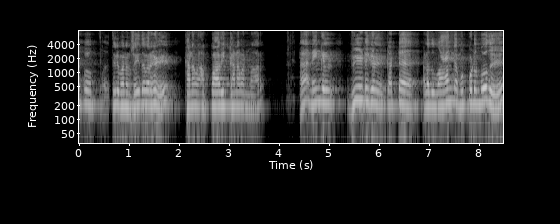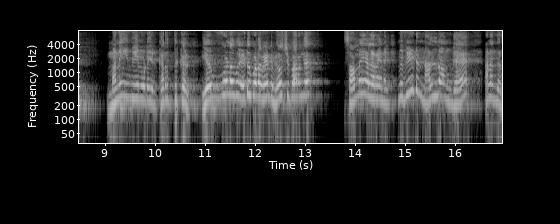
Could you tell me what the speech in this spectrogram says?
இப்போ திருமணம் செய்தவர்கள் கணவன் அப்பாவி கணவன்மார் நீங்கள் வீடுகள் கட்ட அல்லது வாங்க முற்படும் போது மனைவியினுடைய கருத்துக்கள் எவ்வளவு எடுபட வேண்டும்? யோசிச்சு பாருங்க. சமையலறை எனக்கு இந்த வீடு நல்லவங்க ஆனா இந்த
